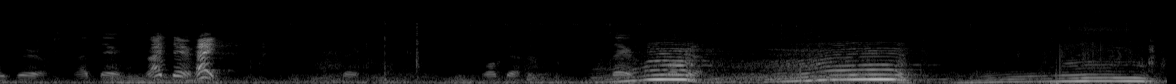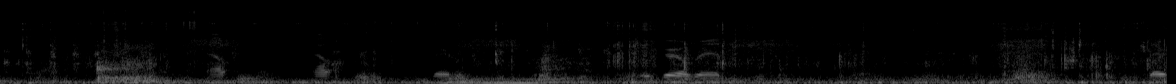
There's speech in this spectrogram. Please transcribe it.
Good girl. Right there. Right there. Hey! There. Walk up. There. Walk up. Out. Out. There. Good girl, Red. There.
